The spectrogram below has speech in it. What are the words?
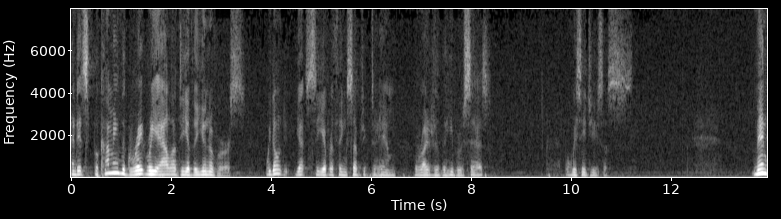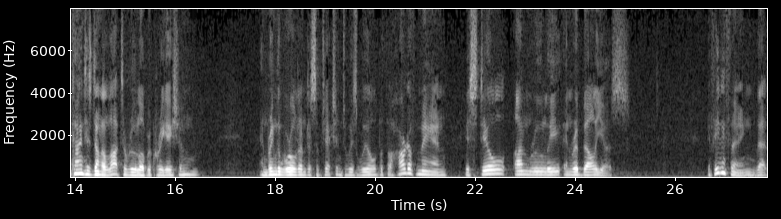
and it's becoming the great reality of the universe. We don't yet see everything subject to Him, the writer of the Hebrews says, but we see Jesus. Mankind has done a lot to rule over creation and bring the world under subjection to his will, but the heart of man is still unruly and rebellious. If anything that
